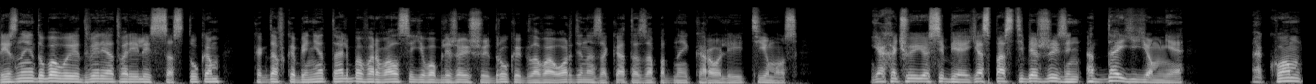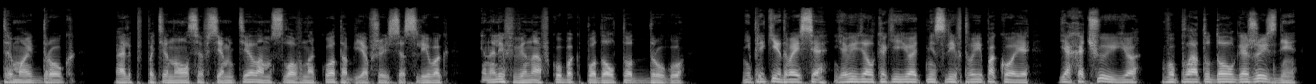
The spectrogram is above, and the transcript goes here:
Резные дубовые двери отворились со стуком, когда в кабинет Альба ворвался его ближайший друг и глава Ордена Заката Западной Короли Тимус. «Я хочу ее себе! Я спас тебе жизнь! Отдай ее мне!» «О ком ты, мой друг?» Альп потянулся всем телом, словно кот, объявшийся сливок, и, налив вина в кубок, подал тот другу. «Не прикидывайся! Я видел, как ее отнесли в твои покои! Я хочу ее! В уплату долга жизни!»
